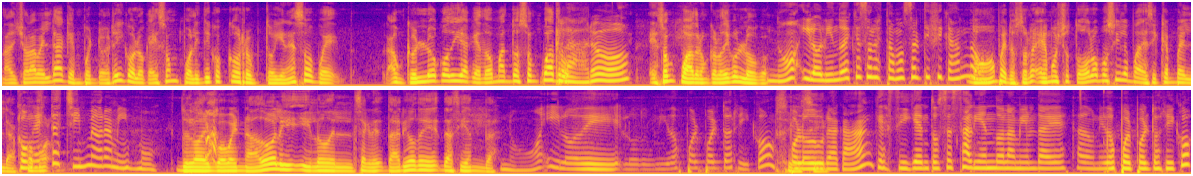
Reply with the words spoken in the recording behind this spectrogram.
ha dicho la verdad que en Puerto Rico lo que hay son políticos corruptos y en eso, pues, aunque un loco diga que dos más dos son cuatro, Claro. eh, son cuatro, aunque lo diga un loco. No, y lo lindo es que eso lo estamos certificando. No, pero nosotros hemos hecho todo lo posible para decir que es verdad. con como este chisme ahora mismo. lo del gobernador y, y lo del secretario de, de Hacienda. No, y lo de lo de Unidos por Puerto Rico, Sí, por lo de. Huracán, que sigue entonces saliendo la mierda esta de Unidos por Puerto Rico,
